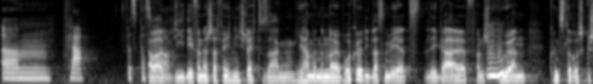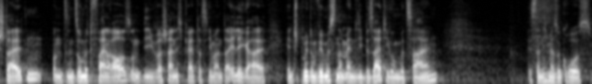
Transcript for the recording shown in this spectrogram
Ähm, klar, das passiert Aber auch. die Idee von der Stadt finde ich nicht schlecht zu sagen, hier haben wir eine neue Brücke, die lassen wir jetzt legal von Mhm. Sprühern künstlerisch gestalten und sind somit fein raus und die Wahrscheinlichkeit, dass jemand da illegal hinsprüht und wir müssen am Ende die Beseitigung bezahlen, ist dann nicht mehr so groß.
